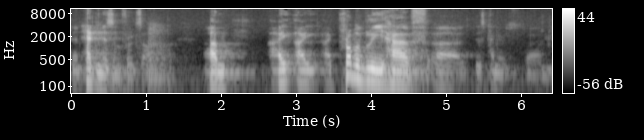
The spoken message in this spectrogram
than hedonism, for example. Um, I, I, I, probably have uh, this kind of um,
